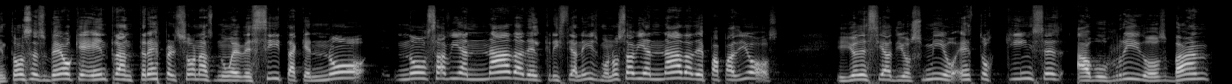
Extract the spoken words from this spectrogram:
entonces veo que entran tres personas nuevecitas que no, no sabían nada del cristianismo, no sabían nada de Papá Dios. Y yo decía, Dios mío, estos 15 aburridos van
